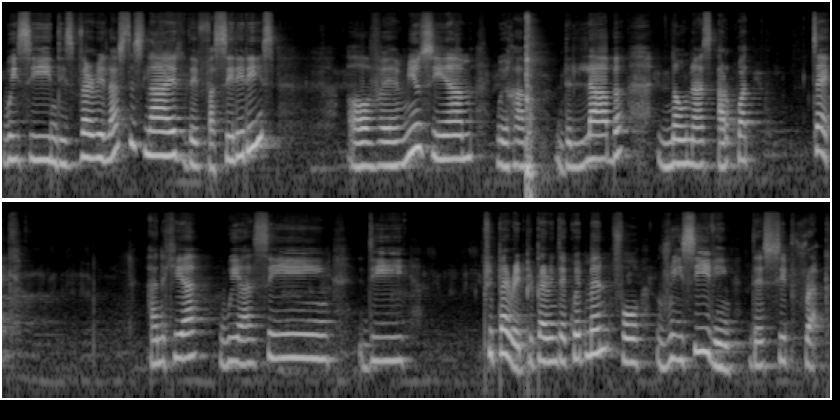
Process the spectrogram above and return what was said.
we see in this very last slide the facilities of a museum. We have the lab known as Arquatec. And here we are seeing the preparing, preparing the equipment for receiving the shipwreck.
